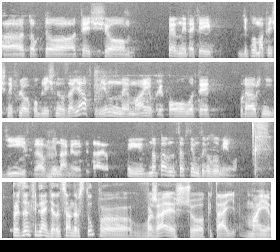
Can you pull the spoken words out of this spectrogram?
Е, Тобто, те, що певний такий дипломатичний фльор публічних заяв, він не має приховувати справжні дії, справжні наміри Китаю. І напевно це всім зрозуміло. Президент Фінляндії Олександр Ступ е, вважає, що Китай має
